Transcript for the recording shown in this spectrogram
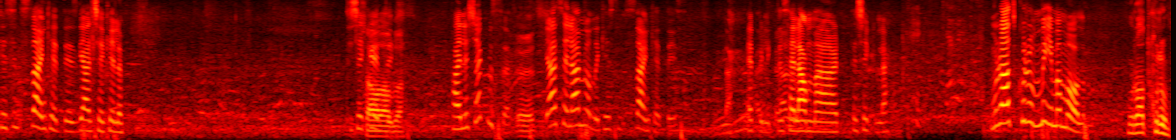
kesintisiz anketteyiz gel çekelim. Teşekkür Sağ ol ettik. abla. Paylaşacak mısın? Evet. Gel selam yolla kesintisiz anketteyiz. Da, Hep birlikte selamlar. Teşekkürler. Murat Kurum mu İmamoğlu mu? Murat Kurum.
